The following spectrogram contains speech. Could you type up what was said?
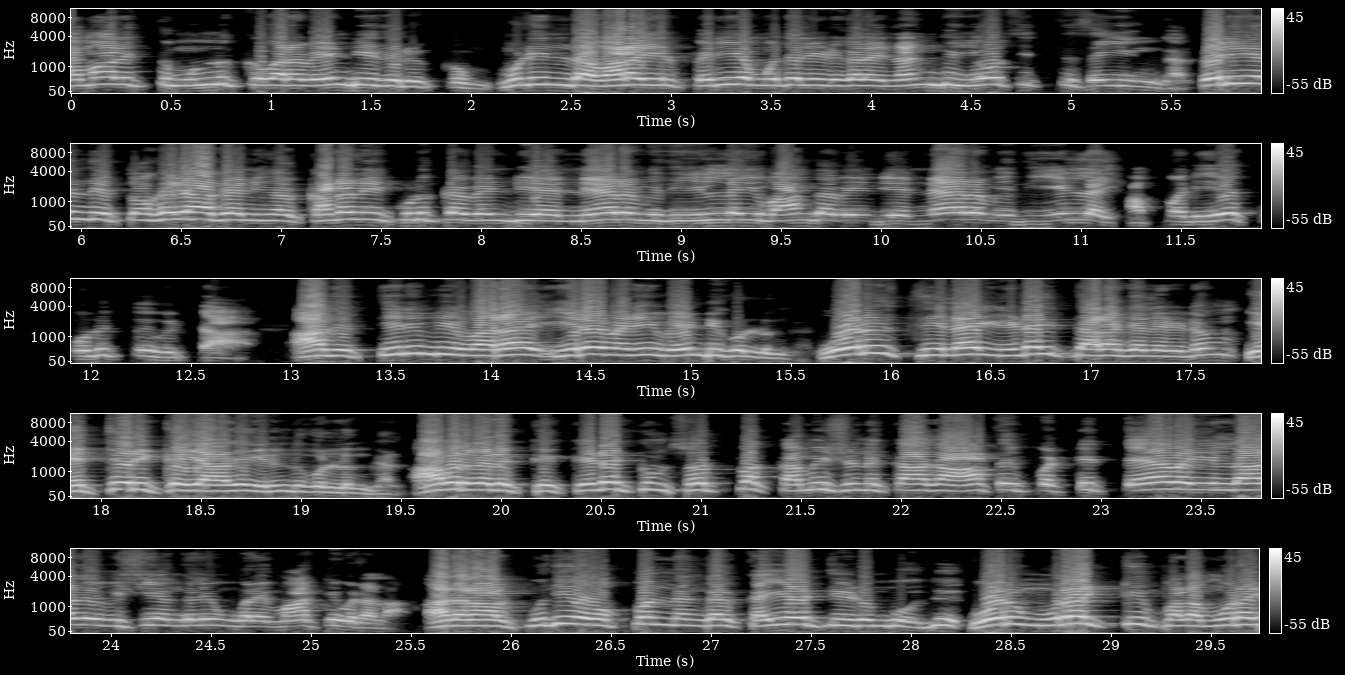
சமாளித்து முன்னுக்கு வர வேண்டியது இருக்கும் முடிந்த வரையில் பெரிய முதலீடுகளை நன்கு யோசித்து செய்யுங்கள். பெரிய தொகையாக நீங்கள் கடனை கொடுக்க வேண்டிய நேரம் இது இல்லை வாங்க வேண்டிய நேரம் இது இல்லை. அப்படியே கொடுத்து விட்டார். அது திரும்பி வர இறைவனை வேண்டிக் கொள்ளுங்கள். ஒரு சில இடைத்தரகரிடம் எச்சரிக்கையாக இருந்து கொள்ளுங்கள். அவர்களுக்கு கிடைக்கும் சொற்ப கமிஷனுக்காக ஆசைப்பட்டு தேவையில்லாத விஷயங்களை உங்களை மாற்றிவிடலாம். அதனால் புதிய ஒப்பந்தங்கள் கையெழுத்திடும் போது ஒரு முறைக்கு பல முறை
